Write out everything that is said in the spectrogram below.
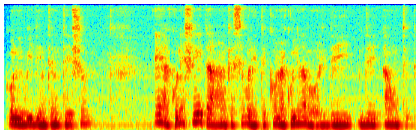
con i Within Temptation e alcune affinità anche se volete con alcuni lavori dei The Haunted.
